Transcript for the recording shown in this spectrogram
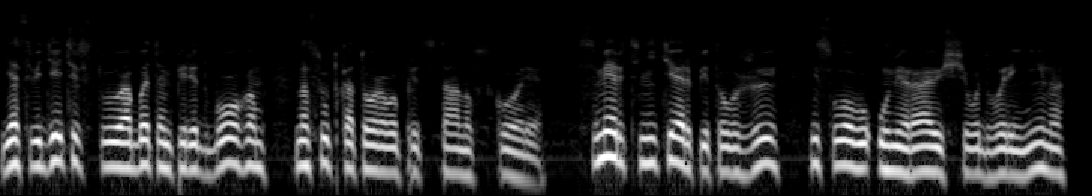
Я свидетельствую об этом перед Богом, на суд которого предстану вскоре. Смерть не терпит лжи, и слову умирающего дворянина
